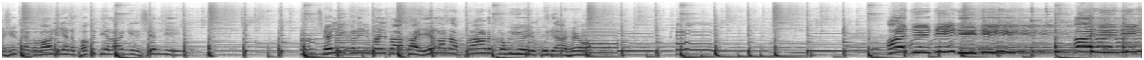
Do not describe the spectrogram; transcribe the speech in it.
પછી કંઈક અને ભક્તિ લાગીને છેલ્લી છેલ્લી કરીને મારી આખા હેલાના પ્રાણ કવિઓ એ પૂર્યા છે. આજી જી જી જી, આજી જી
